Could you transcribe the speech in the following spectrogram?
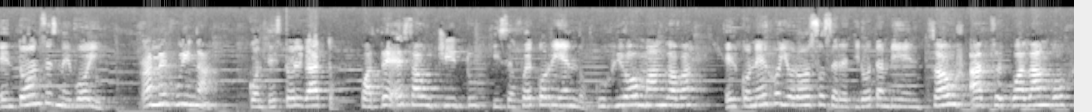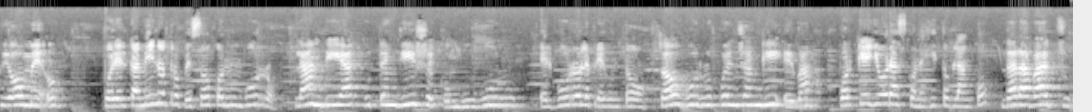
Entonces me voy, Rame huina. contestó el gato, Kwate esa uchitu. y se fue corriendo. Kuhio mangaba. El conejo lloroso se retiró también. Saush atse kwadango fiomeo. Por el camino tropezó con un burro. Landia kutengishe con guguru. El burro le preguntó, Sau burru kwenchangi eva. ¿por qué lloras, conejito blanco? Darabatsu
